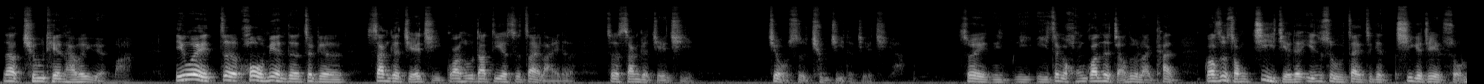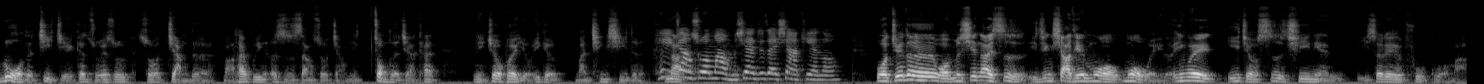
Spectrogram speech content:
那秋天还会远吗？因为这后面的这个三个节气，关乎到第二次再来的这三个节气。就是秋季的节气啊，所以你以以这个宏观的角度来看，光是从季节的因素，在这个七个节所落的季节，跟主耶稣所讲的马太福音二十四章所讲，你综合起来看，你就会有一个蛮清晰的。可以这样说吗？我们现在就在夏天喽。我觉得我们现在是已经夏天末末尾了，因为一九四七年以色列复国嘛。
